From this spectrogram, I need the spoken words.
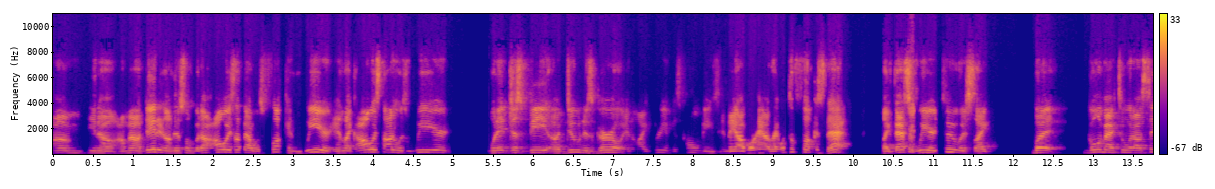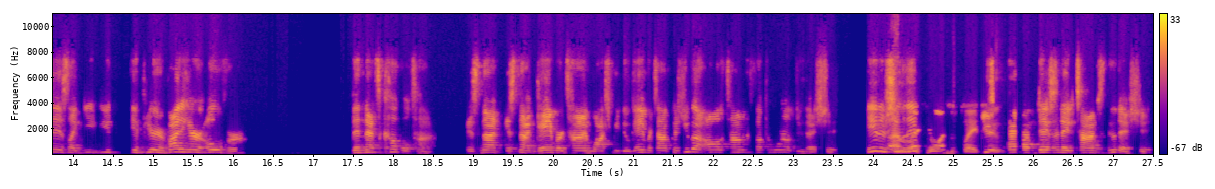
I'm, you know, I'm outdated on this one, but I always thought that was fucking weird. And like, I always thought it was weird when it just be a dude and his girl and like three of his homies and they all go hang out. Like, what the fuck is that? Like, that's weird too. It's like, but going back to what I was saying, it's like you, you if you're inviting her over, then that's couple time. It's not, it's not gamer time. Watch me do gamer time because you got all the time in the fucking world to do that shit. Even if she lives you want to play you too. have designated times to do that shit.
